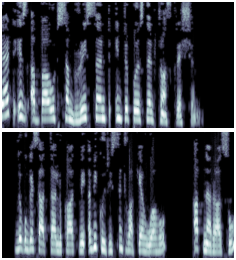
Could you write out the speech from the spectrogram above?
that is about some recent interpersonal transgression لوگوں کے ساتھ تعلقات میں ابھی کوئی ریسنٹ واقعہ ہوا ہو آپ ناراض ہوں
